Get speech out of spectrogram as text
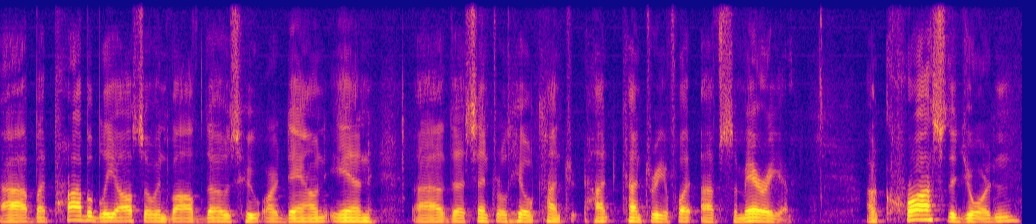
uh, but probably also involve those who are down in uh, the central hill country, country of, of Samaria. Across the Jordan,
